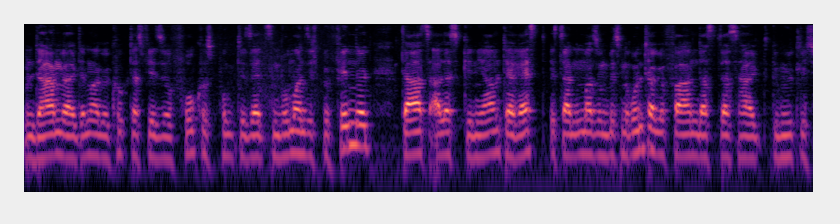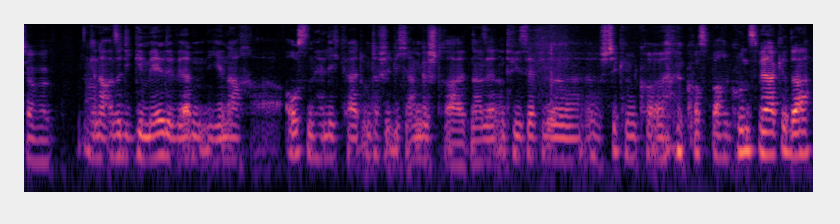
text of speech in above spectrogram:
und da haben wir halt immer geguckt, dass wir so Fokuspunkte setzen, wo man sich befindet, da ist alles genial und der Rest ist dann immer so ein bisschen runtergefahren, dass das halt gemütlicher wirkt. Genau, also die Gemälde werden je nach äh, Außenhelligkeit unterschiedlich angestrahlt. ne. Also er hat natürlich sehr viele äh, schicke, ko- kostbare Kunstwerke da,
